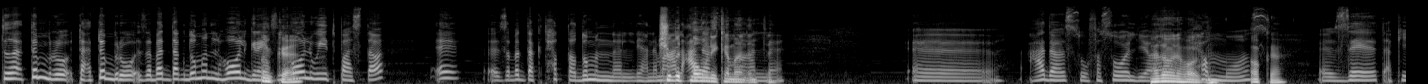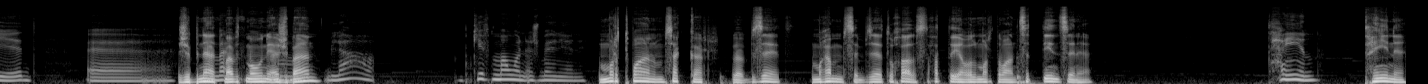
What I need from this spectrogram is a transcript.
تعتبره تعتبره إذا بدك ضمن ال whole grains okay. ال whole wheat pasta إيه إذا بدك تحطها ضمن ال... يعني مع شو بتموني العدس كمان أنت؟ ال- آه... عدس وفاصوليا هدول هول. وحمص okay. آه زيت أكيد آه... جبنات ما- ما بتموني أجبان؟ لا. كيف مون أجبان يعني؟ مرطبان مسكر بزيت مغمسة بزيت وخالص تحطيها بالمرطبان 60 سنة. طحين؟ طحينة.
